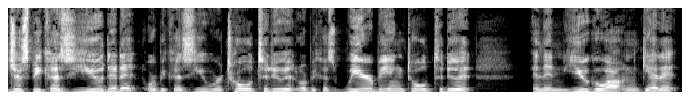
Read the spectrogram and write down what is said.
Just because you did it, or because you were told to do it, or because we're being told to do it, and then you go out and get it,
